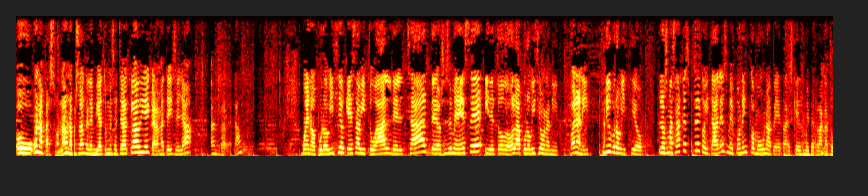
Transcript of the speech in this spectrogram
O una persona, una persona que li ha enviat un missatge a la Clàudia i que ara mateix ella ens revela. Bueno, Puro Vicio, que es habitual del chat, de los SMS y de todo. Hola, Puro Vicio, bona nit. Bona nit. Diu Puro Vicio, los masajes precoitales me ponen como una perra. Es que eres muy perraca tú.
